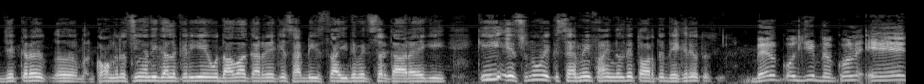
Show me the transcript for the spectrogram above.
ਜੇਕਰ ਕਾਂਗਰਸੀਆਂ ਦੀ ਗੱਲ ਕਰੀਏ, ਉਹ ਦਾਵਾ ਕਰ ਰਹੇ ਕਿ ਸਾਡੀ 27 ਦੇ ਵਿੱਚ ਸਰਕਾਰ ਆਏਗੀ। ਕੀ ਇਸ ਨੂੰ ਇੱਕ ਸੈਮੀ ਦੇ ਤੌਰ ਤੇ ਦੇਖ ਰਹੇ ਹੋ ਤੁਸੀਂ? ਬਿਲਕੁਲ ਜੀ, ਬਿਲਕੁਲ। ਇਹ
